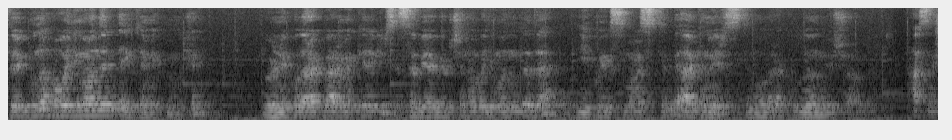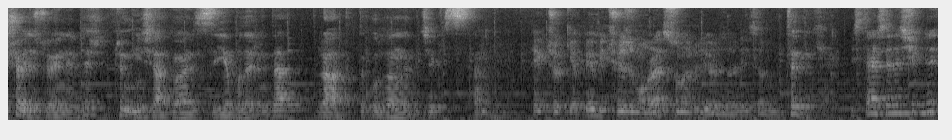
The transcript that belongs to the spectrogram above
Tabii buna havalimanlarını da eklemek mümkün. Örnek olarak vermek gerekirse Sabiha Gökçen Havalimanı'nda da EQX Smart Sistemi ve erken uyarı sistemi olarak kullanılıyor şu anda. Aslında şöyle söylenebilir, tüm inşaat mühendisliği yapılarında rahatlıkla kullanılabilecek bir sistem. Pek çok yapıya bir çözüm olarak sunabiliyoruz öyleyse bunu. Tabii ki. İsterseniz şimdi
